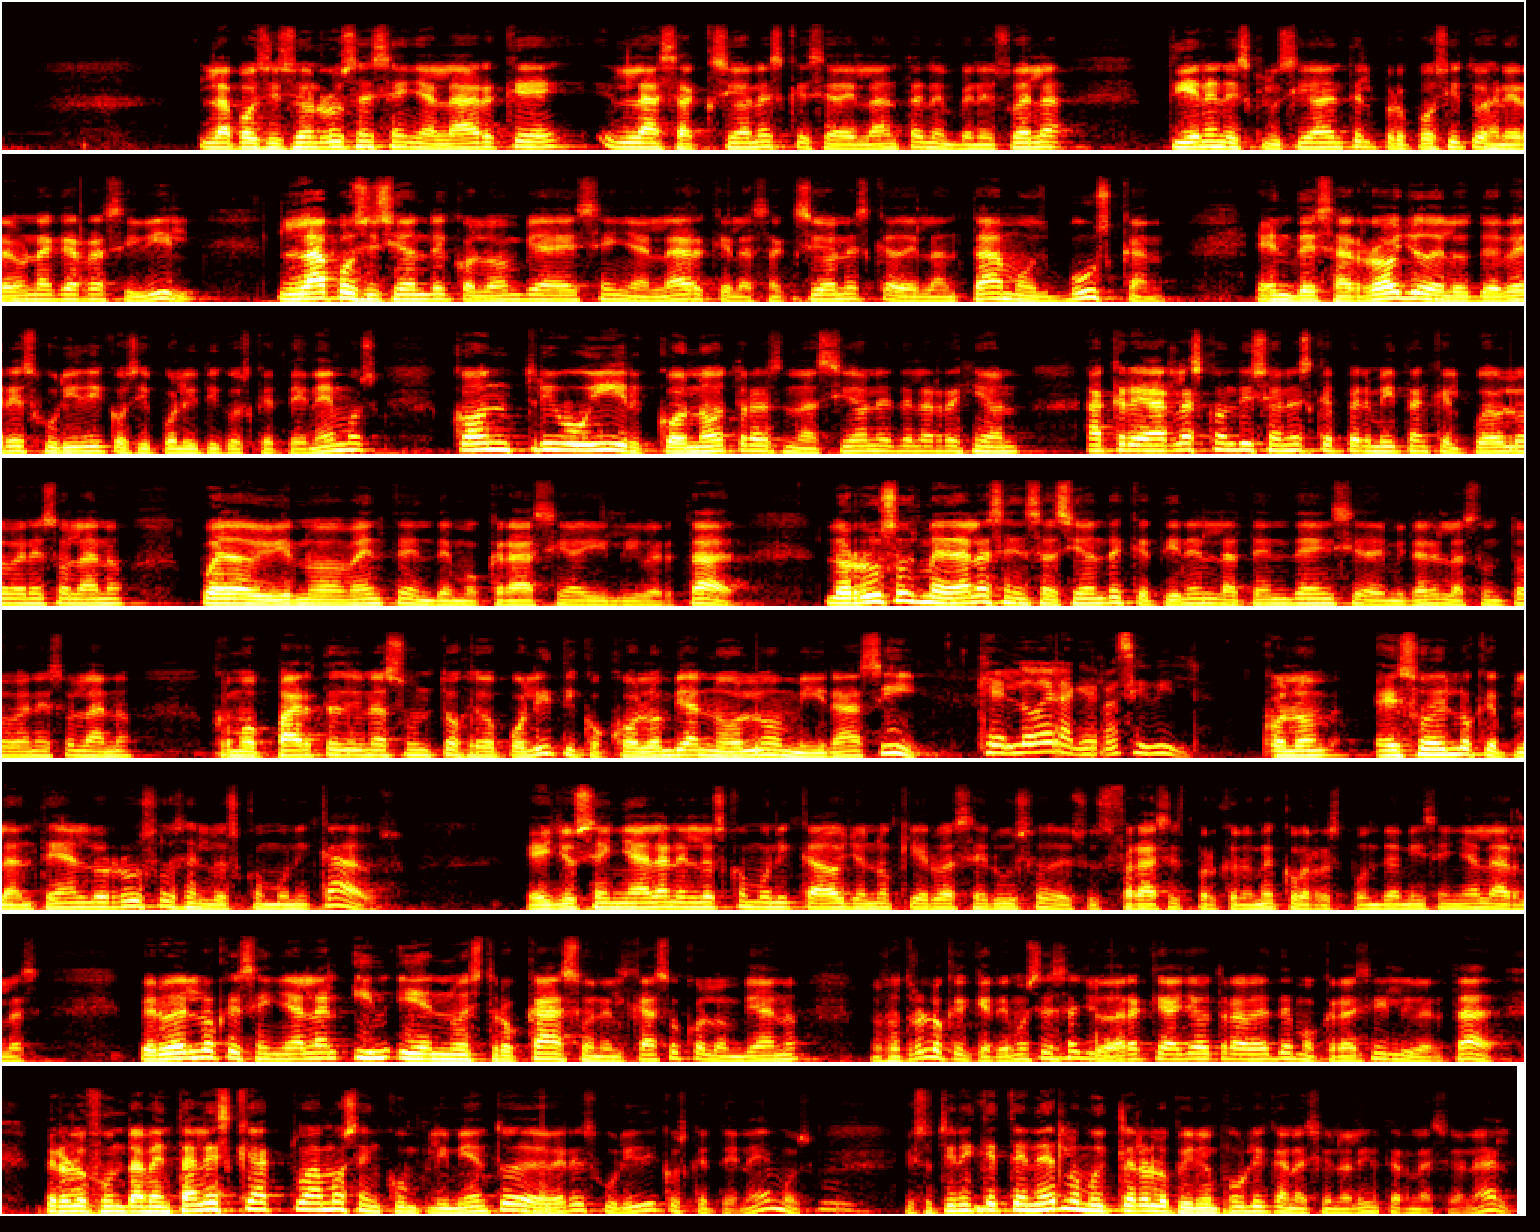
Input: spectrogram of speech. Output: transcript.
La posición rusa es señalar que las acciones que se adelantan en Venezuela tienen exclusivamente el propósito de generar una guerra civil. La posición de Colombia es señalar que las acciones que adelantamos buscan en desarrollo de los deberes jurídicos y políticos que tenemos, contribuir con otras naciones de la región a crear las condiciones que permitan que el pueblo venezolano pueda vivir nuevamente en democracia y libertad. Los rusos me da la sensación de que tienen la tendencia de mirar el asunto venezolano como parte de un asunto geopolítico. Colombia no lo mira así. ¿Qué es lo de la guerra civil? eso es lo que plantean los rusos en los comunicados. Ellos señalan en los comunicados, yo no quiero hacer uso de sus frases porque no me corresponde a mí señalarlas, pero es lo que señalan y, en nuestro caso, en el caso colombiano, nosotros lo que queremos es ayudar a que haya otra vez democracia y libertad. Pero lo fundamental es que actuamos en cumplimiento de deberes jurídicos que tenemos. Mm. Eso tiene que tenerlo muy claro la opinión pública nacional e internacional.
